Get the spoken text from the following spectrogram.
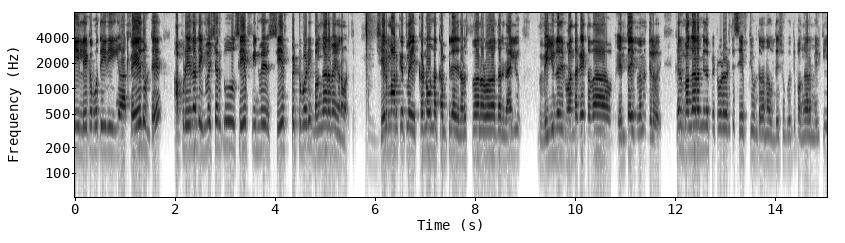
ఈ లేకపోతే ఇది అట్లా ఏది ఉంటే అప్పుడు ఏంటంటే ఇన్వెస్టర్కు సేఫ్ ఇన్వె సేఫ్ పెట్టుబడి బంగారమే కనబడుతుంది. షేర్ మార్కెట్లో ఎక్కడ ఉన్న కంపెనీ అది నడుస్తుందా నడవదా దాని వాల్యూ వెయ్యి ఉన్నది వందకి అవుతుందా ఎంత అవుతుందని తెలియదు కానీ బంగారం మీద పెట్టుబడి పెడితే సేఫ్టీ ఉంటుంది అన్న ఉద్దేశం కొద్దీ బంగారం మీదకి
